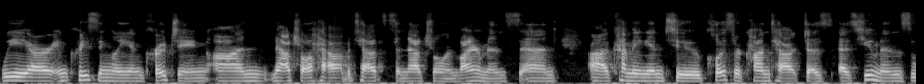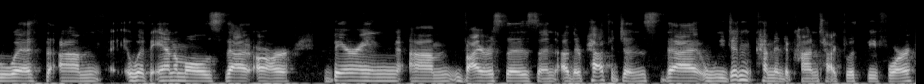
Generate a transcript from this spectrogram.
we are increasingly encroaching on natural habitats and natural environments and uh, coming into closer contact as, as humans with, um, with animals that are bearing um, viruses and other pathogens that we didn't come into contact with before.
